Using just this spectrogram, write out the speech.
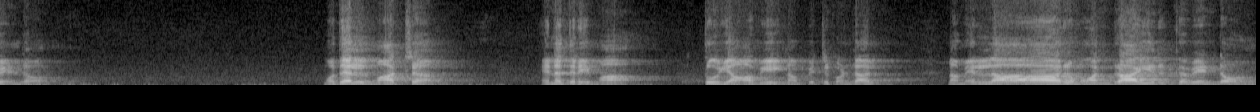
வேண்டும். முதல் மாற்றம் என்ன தெரியுமா? தூய ஆவியை நாம் பெற்றுக்கொண்டால் நாம் எல்லாரும் ஒன்றாயிருக்க வேண்டும்.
